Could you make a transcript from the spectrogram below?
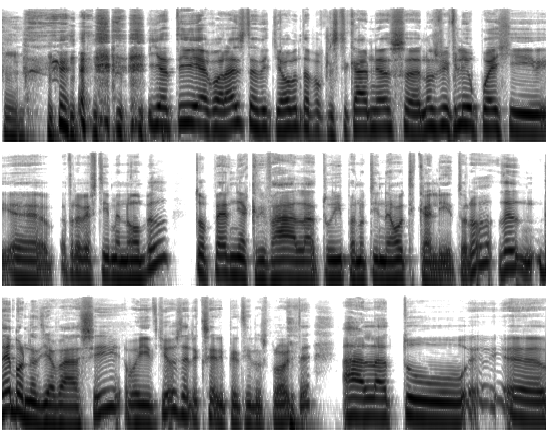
Γιατί αγοράζει τα δικαιώματα αποκλειστικά μιας, ενός βιβλίου που έχει ε, βραβευτεί με Νόμπελ. Το παίρνει ακριβά, αλλά του είπαν ότι είναι ό,τι καλύτερο. Δεν, δεν μπορεί να διαβάσει ο ίδιος, δεν ξέρει περί τίνος πρόκειται, αλλά του ε, ε,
